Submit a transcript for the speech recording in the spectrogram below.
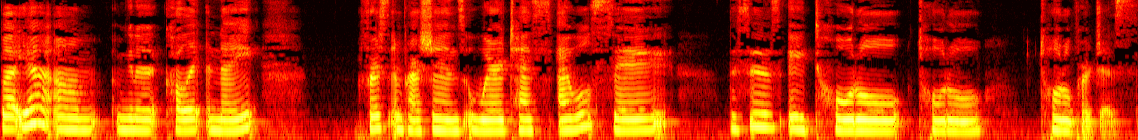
But yeah, um, I'm gonna call it a night. First impressions, wear tests. I will say this is a total, total, total purchase.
